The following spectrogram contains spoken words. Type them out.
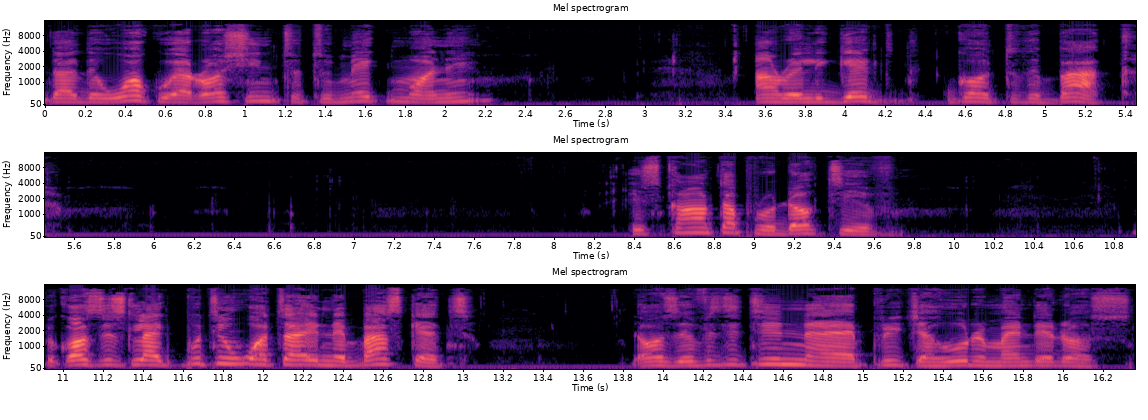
that the work we are rushing to to make money and relegate God to the back is counterproductive because it's like putting water in a basket. There was a visiting uh, preacher who reminded us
